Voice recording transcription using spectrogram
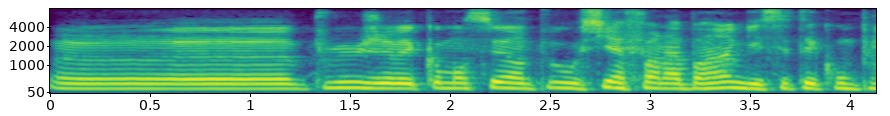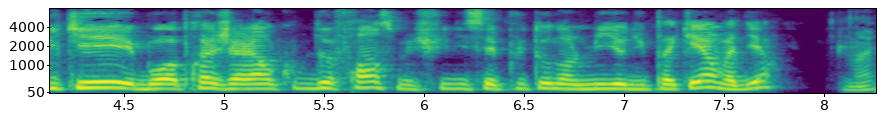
euh, plus j'avais commencé un peu aussi à faire la bringue et c'était compliqué. Et bon, après, j'allais en Coupe de France, mais je finissais plutôt dans le milieu du paquet, on va dire. Ouais.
